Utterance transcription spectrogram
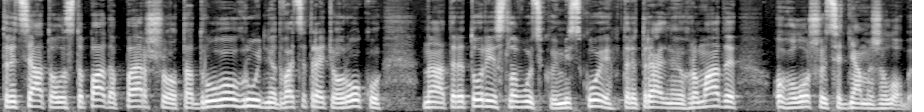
30 листопада, 1 та 2 грудня 23 року на території Славутської міської територіальної громади оголошуються днями жалоби.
